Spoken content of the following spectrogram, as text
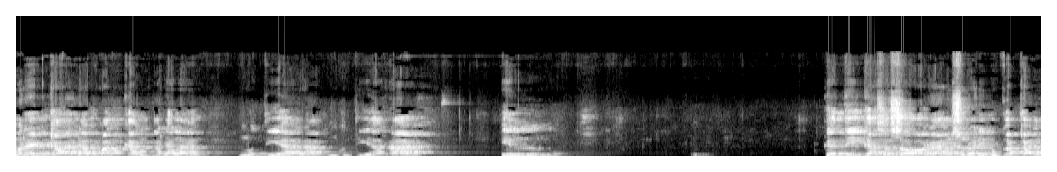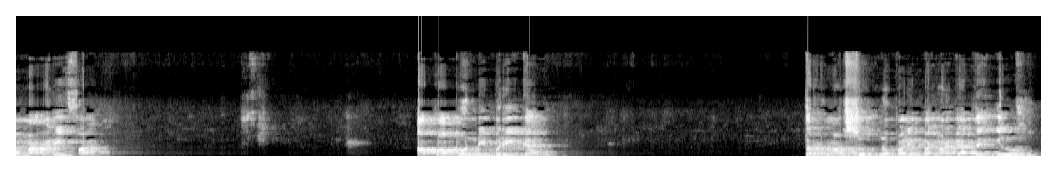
mereka dapatkan adalah mutiara-mutiara ilmu. Ketika seseorang sudah dibukakan ma'rifah, apa pun diberikan, termasuk no paling berharga teh ilmu.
